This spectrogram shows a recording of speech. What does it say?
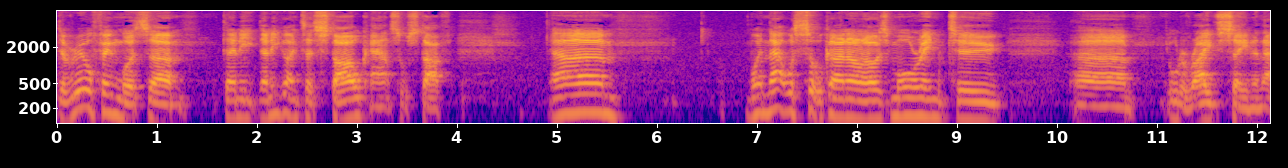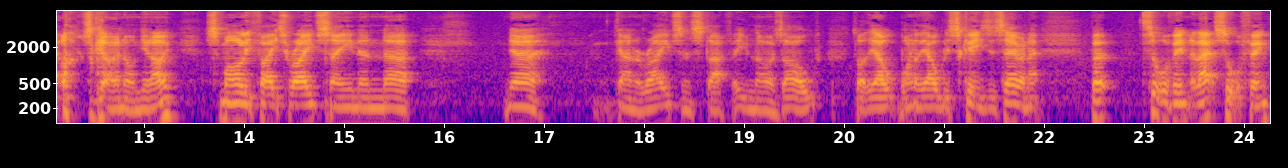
the real thing was um, then he then he got into style council stuff. Um, when that was sort of going on, I was more into uh, all the rave scene and that was going on. You know, smiley face rave scene and uh, yeah going to raves and stuff, even though I was old. It's like the old, one of the oldest skeezers there and that. But sort of into that sort of thing.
